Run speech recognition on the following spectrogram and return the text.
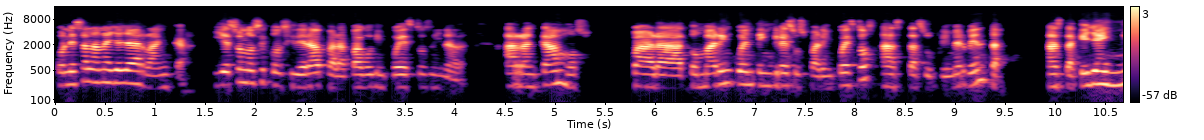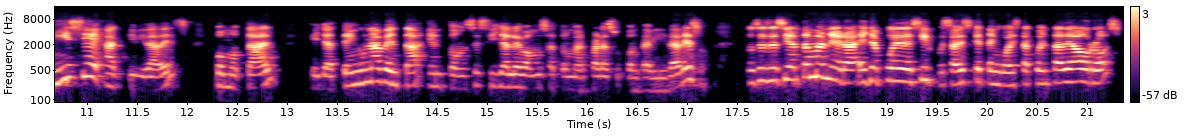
con esa lana ya ya arranca y eso no se considera para pago de impuestos ni nada. Arrancamos para tomar en cuenta ingresos para impuestos hasta su primer venta. hasta que ella inicie actividades como tal, que ya tenga una venta, entonces sí ya le vamos a tomar para su contabilidad eso. Entonces, de cierta manera, ella puede decir, pues sabes que tengo esta cuenta de ahorros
